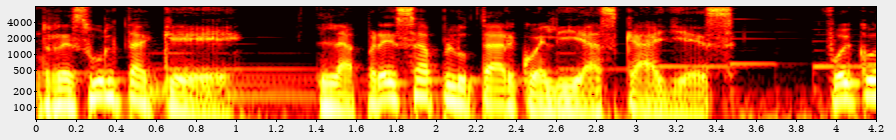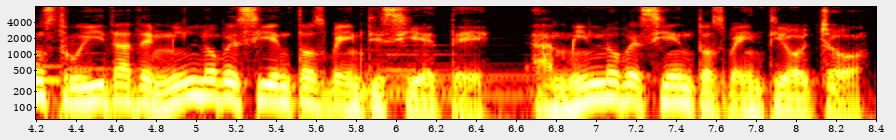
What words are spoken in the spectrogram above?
Resulta que la presa Plutarco Elías Calles fue construida de 1927 a 1928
